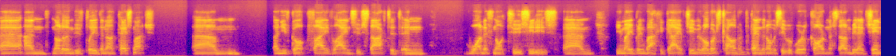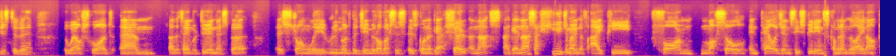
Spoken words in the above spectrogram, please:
uh, and none of them who've played in a test match. Um, and you've got five Lions who've started in one, if not two series. Um, you might bring back a guy of Jamie Roberts' caliber, depending. Obviously, we're recording this, there haven't been any changes to the, the Welsh squad um, at the time we're doing this, but it's strongly rumoured that Jamie Roberts is, is going to get a shout. And that's, again, that's a huge amount of IP, form, muscle, intelligence, experience coming into the lineup.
